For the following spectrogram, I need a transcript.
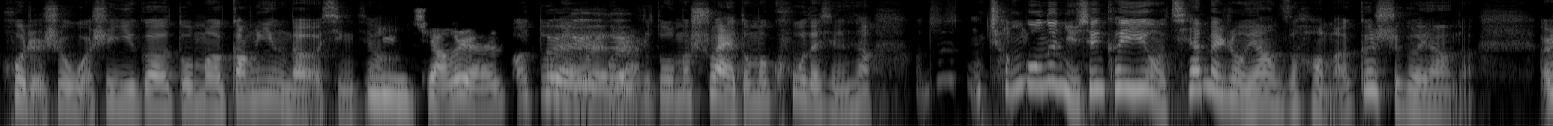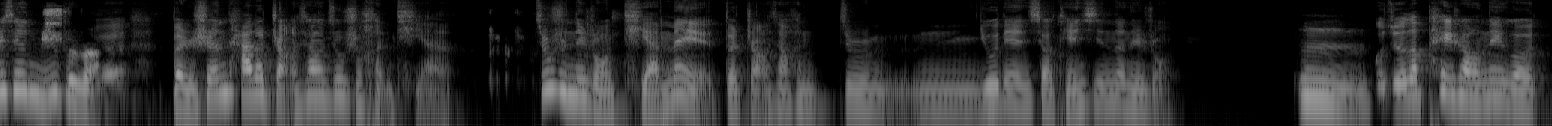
或者是我是一个多么刚硬的形象，女强人哦，对，或者是多么帅、多么酷的形象。成功的女性可以有千百种样子，好吗？各式各样的。而且女主角本身她的长相就是很甜，就是那种甜美的长相，很就是嗯有点小甜心的那种。嗯，我觉得配上那个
